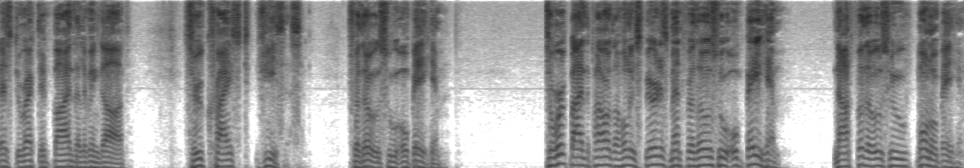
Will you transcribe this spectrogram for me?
Is directed by the living God through Christ Jesus for those who obey him. To work by the power of the Holy Spirit is meant for those who obey him, not for those who won't obey him.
